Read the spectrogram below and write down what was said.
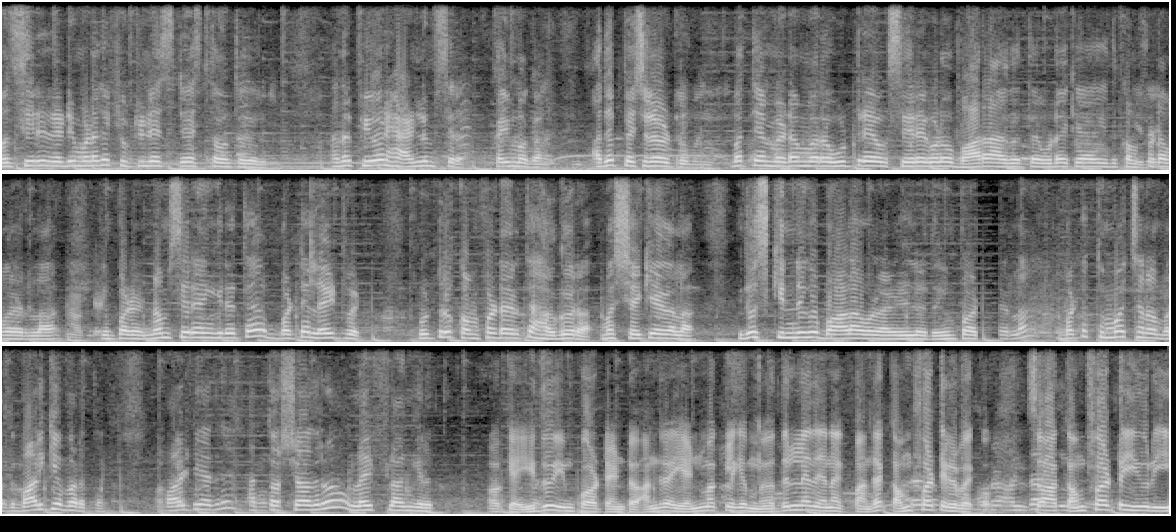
ಒಂದು ಸೀರೆ ರೆಡಿ ಮಾಡೋಕೆ ಫಿಫ್ಟೀನ್ ಡೇಸ್ ಡೇಸ್ ತೊಗೊತಿದ್ರಿ ಅಂದ್ರೆ ಪ್ಯೂರ್ ಹ್ಯಾಂಡ್ಲೂಮ್ ಸೀರೆ ಕೈಮಗ್ಗ. ಅದೇ ಸ್ಪೆಷಲ್ ಮತ್ತೆ ಮೇಡಮ್ ಅವರ ಉಟ್ರೆ ಸೀರೆಗಳು ಭಾರ ಆಗುತ್ತೆ ಉಡಕ್ಕೆ ಇದು ಕಂಫರ್ಟಬಲ್ ಇರಲ್ಲ ಇಂಪಾರ್ಟೆಂಟ್ ನಮ್ಮ ಸೀರೆ ಹೆಂಗಿರುತ್ತೆ? ಬಟ್ಟೆ ಲೈಟ್ ವೆಟ್ ಉಟ್ರು ಕಂಫರ್ಟ್ ಇರುತ್ತೆ ಹಗುರ. ಮತ್ತು ಶೆಕೆ ಆಗಲ್ಲ. ಇದು ಸ್ಕಿನ್ನಿಗೂ ಭಾಳ ಒಳ್ಳೆಯದು ಇಂಪಾರ್ಟೆಂಟ್ ಇರಲ್ಲ ಬಟ್ ತುಂಬ ಚೆನ್ನಾಗಿ ಬರುತ್ತೆ ಬಾಳಿಕೆ ಬರುತ್ತೆ. ಕ್ವಾಲಿಟಿ ಆದರೆ ಹತ್ತು ವರ್ಷ ಆದರೂ ಲೈಫ್ ಲಾಂಗ್ ಇರುತ್ತೆ. ಓಕೆ ಇದು ಇಂಪಾರ್ಟೆಂಟ್ ಅಂದ್ರೆ ಹೆಣ್ಮಕ್ಳಿಗೆ ಮೊದಲನೇದು ಏನಪ್ಪ ಅಂದ್ರೆ ಕಂಫರ್ಟ್ ಇರಬೇಕು. ಸೊ ಆ ಕಂಫರ್ಟ್ ಇವ್ರು ಈ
